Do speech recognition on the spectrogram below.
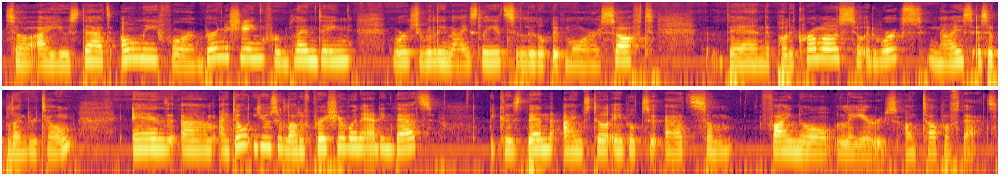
So I use that only for burnishing, for blending. It works really nicely. It's a little bit more soft than the polychromos, so it works nice as a blender tone. And um, I don't use a lot of pressure when adding that because then I'm still able to add some final layers on top of that.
